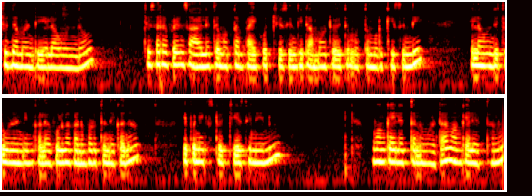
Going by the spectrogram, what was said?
చూద్దామండి ఎలా ఉందో. చూసారా ఫ్రెండ్స్ ఆయిల్ అయితే మొత్తం పైకి వచ్చేసింది టమాటో అయితే మొత్తం ఉడికేసింది. ఎలా ఉంది చూడండి కలర్ఫుల్గా కనబడుతుంది కదా. ఇప్పుడు నెక్స్ట్ వచ్చేసి నేను వంకాయలు ఎత్తాను అనమాట వంకాయలు ఎత్తాను.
